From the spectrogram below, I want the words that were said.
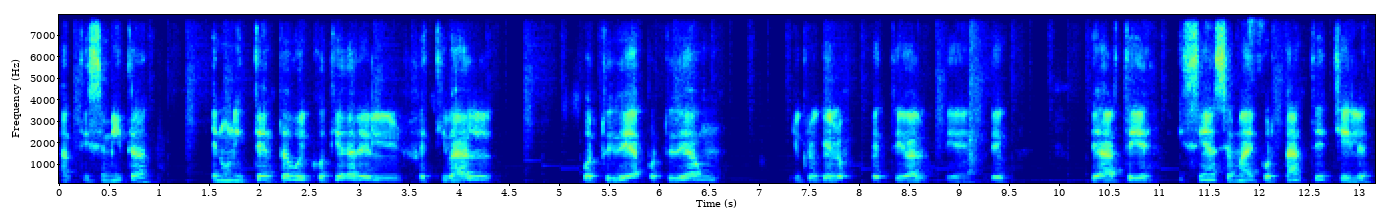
antisemita en un intento de boicotear el festival Puerto Ideas. Puerto Ideas, yo creo que los festivales de, de, de, arte y ciencia más importantes de Chile,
